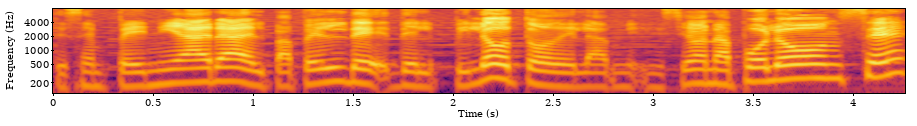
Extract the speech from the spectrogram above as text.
desempeñara el papel del piloto de la misión Apolo 11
